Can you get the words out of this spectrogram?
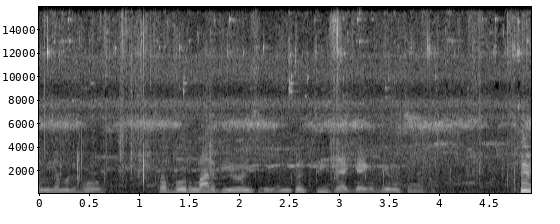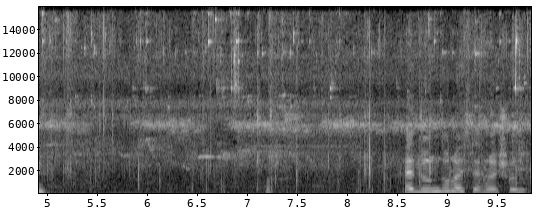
আমি কেমন বউ তা বউর মার বিয়ে হয়েছে আমি কই তুই জায়গায় বিয়ে হয়েছে নাকি? এই দুন্দুল হয়েছে এখানে সুন্দর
